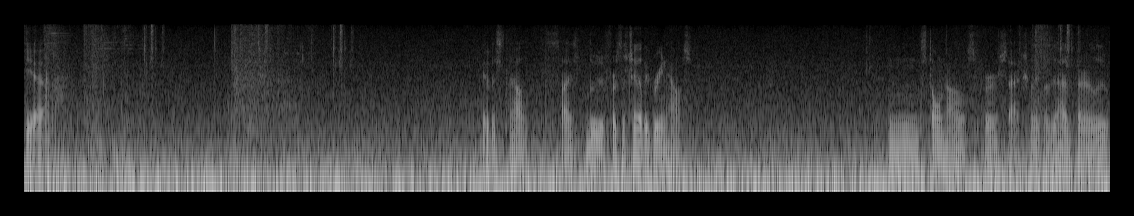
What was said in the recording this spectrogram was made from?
yeah. This is the house I looted first. Let's check out the greenhouse. Mm, stone house first, actually, because it has better loot.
